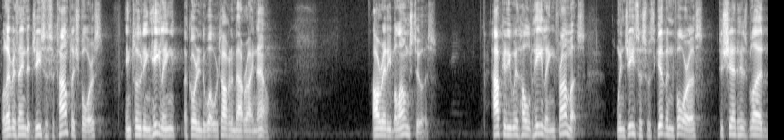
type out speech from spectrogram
Well, everything that Jesus accomplished for us, including healing, according to what we're talking about right now, already belongs to us. How could He withhold healing from us when Jesus was given for us to shed his blood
